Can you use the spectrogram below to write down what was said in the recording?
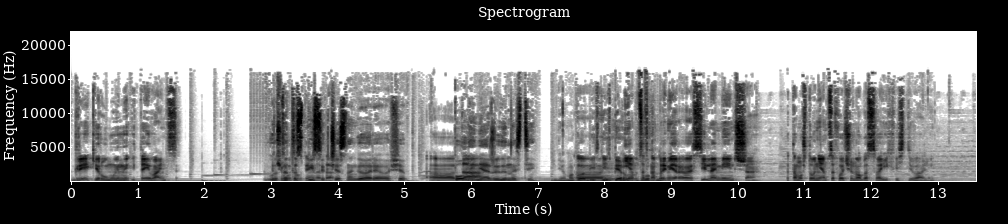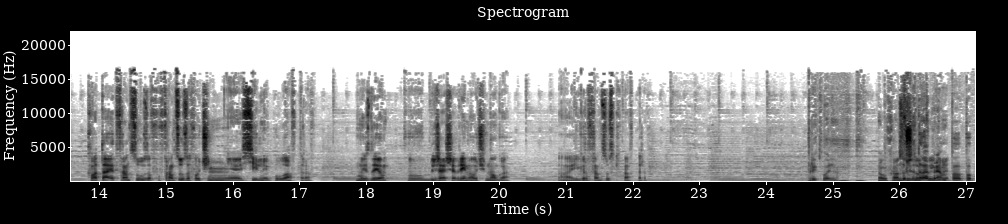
греки, румыны и тайваньцы. Вот это список, честно говоря, вообще а, полной да. неожиданности. Я могу объяснить первым Немцев, двух, например, сильно меньше, потому что у немцев очень много своих фестивалей. Хватает французов. У французов очень сильный пул авторов. Мы издаем в ближайшее время очень много а, игр французских авторов. Прикольно. А у французов Слушай, давай игры, прям по, по-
